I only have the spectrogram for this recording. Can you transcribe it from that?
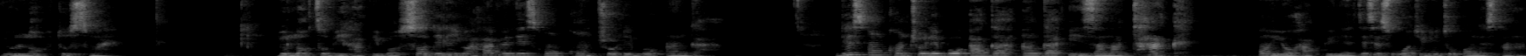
You love to smile. You love to be happy. But suddenly you are having this uncontrollable anger this uncontrollable anger anger is an attack on your happiness this is what you need to understand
